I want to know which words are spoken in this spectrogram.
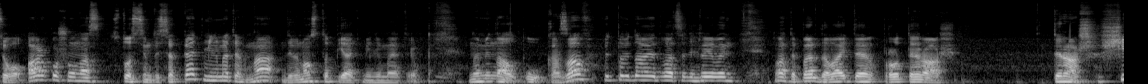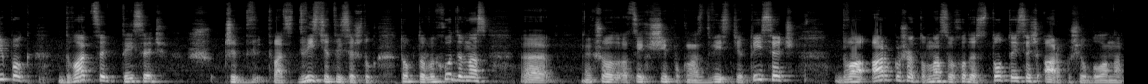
цього аркушу у нас 175 мм на 95 мм. Номінал У казав, відповідає 20 гривень. Ну а тепер давайте про тираж. Тираж щіпок 20 тисяч чи 20, 200 тисяч штук. Тобто виходить в нас, е, якщо оцих щіпок у нас 200 тисяч, два аркуша, то в нас виходить 100 тисяч аркушів було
